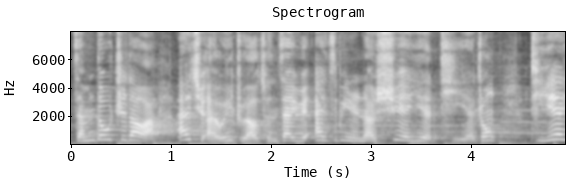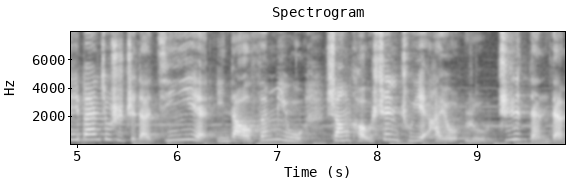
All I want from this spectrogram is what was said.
咱们都知道啊，HIV 主要存在于艾滋病人的血液、体液中。体液一般就是指的精液、阴道分泌物、伤口渗出液，还有乳汁等等。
